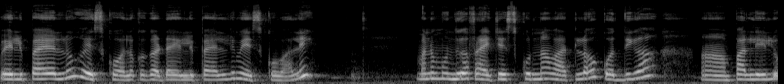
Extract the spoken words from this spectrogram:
వెల్లిపాయలు వేసుకోవాలి. ఒక గడ్డ వెల్లిపాయలని వేసుకోవాలి. మనం ముందుగా ఫ్రై చేసుకున్న వాటిలో కొద్దిగా పల్లీలు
